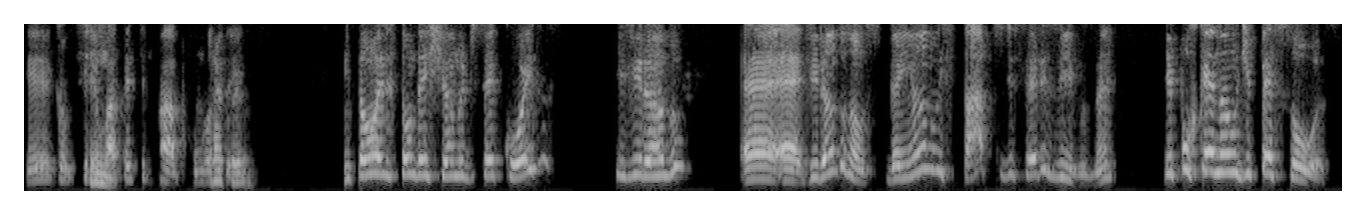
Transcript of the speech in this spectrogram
Que, que eu queria Sim. bater esse papo com vocês. Tranquilo. Então, eles estão deixando de ser coisas e virando, é, é, virando não, ganhando o status de seres vivos, né? E por que não de pessoas?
